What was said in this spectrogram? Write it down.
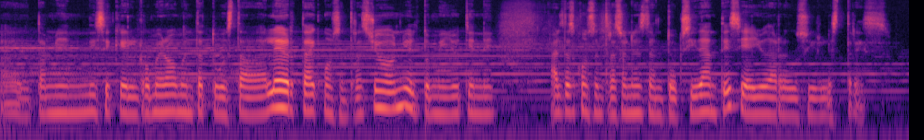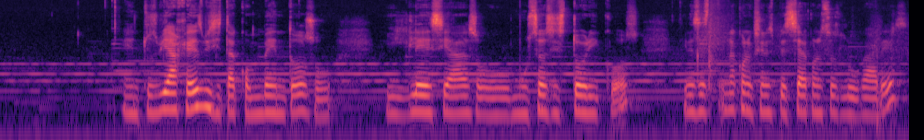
eh, también dice que el romero aumenta tu estado de alerta y concentración y el tomillo tiene altas concentraciones de antioxidantes y ayuda a reducir el estrés. En tus viajes visita conventos o iglesias o museos históricos. Tienes una conexión especial con estos lugares,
